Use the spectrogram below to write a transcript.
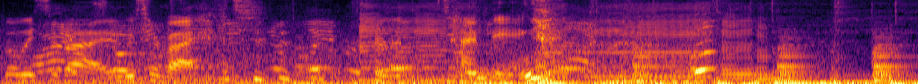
But we survived. We survived for the time being.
